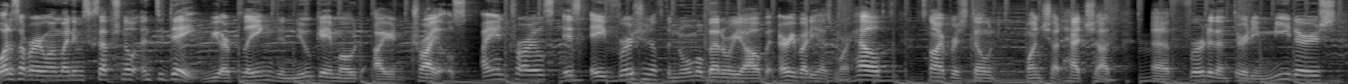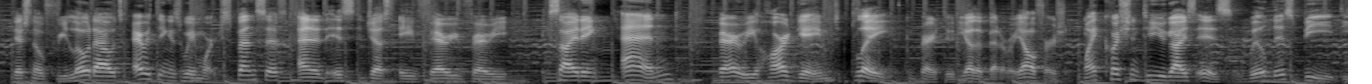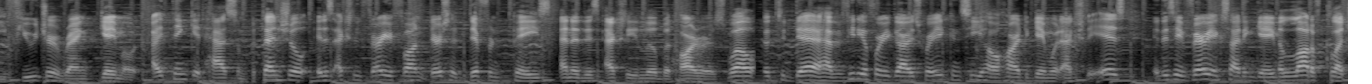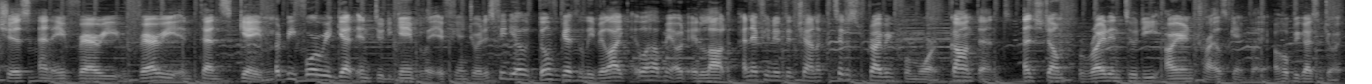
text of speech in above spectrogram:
What is up everyone, my name is Exceptional and today we are playing the new game mode Iron Trials. Iron Trials is a version of the normal Battle Royale but everybody has more health, snipers don't one-shot headshot uh, further than 30 meters, there's no free loadouts, everything is way more expensive and it is just a very very exciting and very hard game to play compared to the other Battle Royale version. My question to you guys is, will this be the future ranked game mode? I think it has some potential, it is actually very fun, there's a different pace and it is actually a little bit harder as well. So today I have a video for you guys where you can see how hard the game mode actually is. It is a very exciting game, a lot of clutches and a very very intense game. But before we get into the gameplay, if you enjoyed this video, don't forget to leave a like, it will help me out a lot. And if you're new to the channel, consider subscribing for more content. Let's jump right into the Iron Trials gameplay. I hope you guys enjoy.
